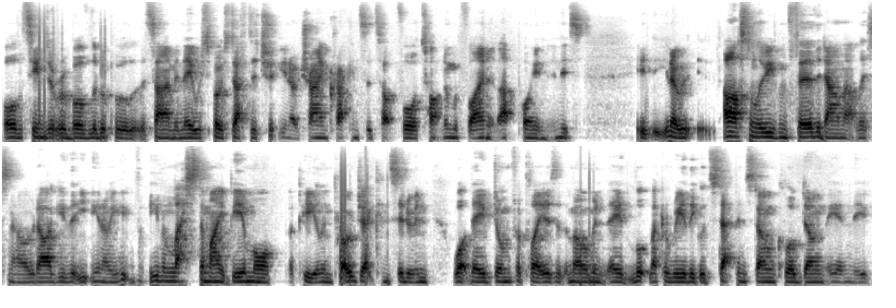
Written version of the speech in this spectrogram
all the teams that were above Liverpool at the time, and they were supposed to have to, you know, try and crack into the top four. Tottenham were flying at that point, and it's, you know, Arsenal are even further down that list now. I would argue that you know even Leicester might be a more appealing project considering what they've done for players at the moment. They look like a really good stepping stone club, don't they? And they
